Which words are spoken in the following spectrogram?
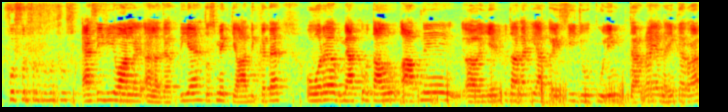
फुर फुर फुर फुर ऐसी ही आवाज़ लग जाती है। तो उसमें क्या दिक्कत है? और मैं आपको बताऊँ आपने ये भी बताना कि आपका एसी जो कूलिंग कर रहा है या नहीं कर रहा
